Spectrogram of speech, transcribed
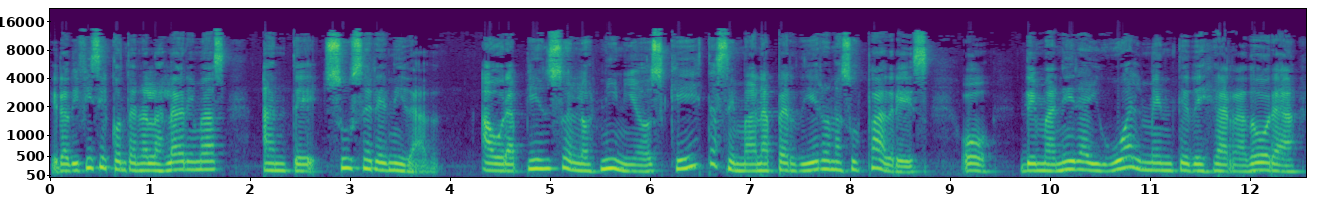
Era difícil contener las lágrimas ante su serenidad. Ahora pienso en los niños que esta semana perdieron a sus padres, o, de manera igualmente desgarradora,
